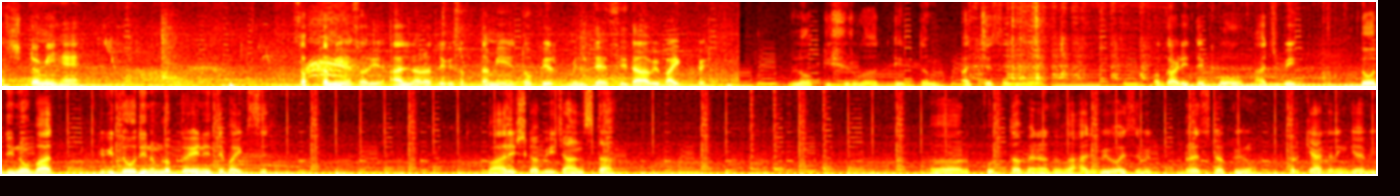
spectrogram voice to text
अष्टमी है। सप्तमी है सॉरी आज नवरात्रि की सप्तमी है तो फिर मिलते हैं सीधा अभी बाइक पे। ब्लॉग की शुरुआत एकदम अच्छे से हुई है। और गाड़ी देखो, आज भी दो दिनों बाद क्योंकि दो दिन हम लोग गए नहीं थे बाइक से। बारिश का भी चांस था। और कुर्ता पहना तो आज भी वैसे भी ड्रेस्ड अप ही हूँ। पर क्या करेंगे अभी?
